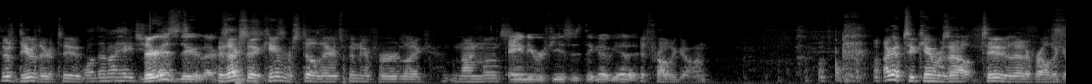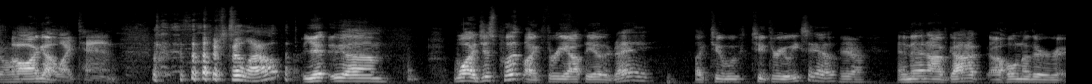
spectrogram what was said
There's deer there too. Well, then I hate you. There guys is deer there. There's actually a camera still there. It's been there for like nine months. Andy refuses to go get it. It's probably gone. I got two cameras out too that are probably gone. Oh. I got like ten. They're still out. Yeah, um, well, I just put like three out the other day, like two, two, three weeks ago, Yeah. And then I've got a whole nother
